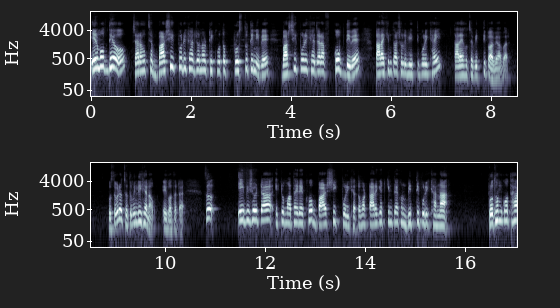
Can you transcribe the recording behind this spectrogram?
এর মধ্যেও যারা হচ্ছে বার্ষিক পরীক্ষার জন্য ঠিকমতো প্রস্তুতি নিবে, বার্ষিক পরীক্ষায় যারা কোপ দিবে তারা কিন্তু আসলে বৃত্তি পরীক্ষায়, তারাই হচ্ছে বৃত্তি পাবে আবার। বুঝতে পেরেছ? তুমি লিখে নাও এই কথাটা। তো এই বিষয়টা একটু মাথায় রেখো, বার্ষিক পরীক্ষা, তোমার টার্গেট কিন্তু এখন বৃত্তি পরীক্ষা না। প্রথম কথা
